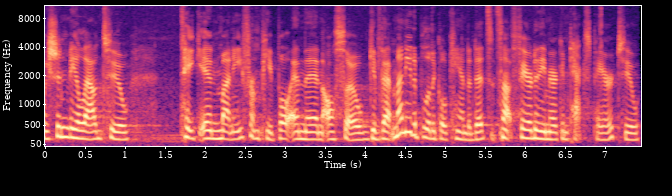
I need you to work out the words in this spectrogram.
We shouldn't be allowed to take in money from people and then also give that money to political candidates. It's not fair to the American taxpayer to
